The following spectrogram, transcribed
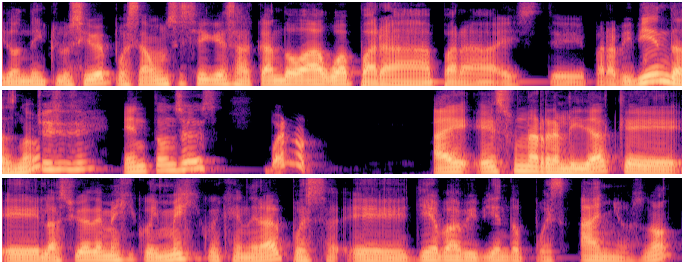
y donde inclusive pues aún se sigue sacando agua para, para, este, para viviendas, ¿no? Sí, sí, sí. Entonces, bueno, hay- es una realidad que eh, la Ciudad de México y México en general, pues eh, lleva viviendo pues años, ¿no?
